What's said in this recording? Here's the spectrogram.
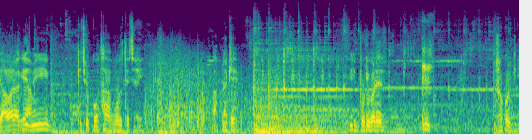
যাওয়ার আগে আমি কিছু কথা বলতে চাই। আপনাকে এই পরিবারের সকলকে।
